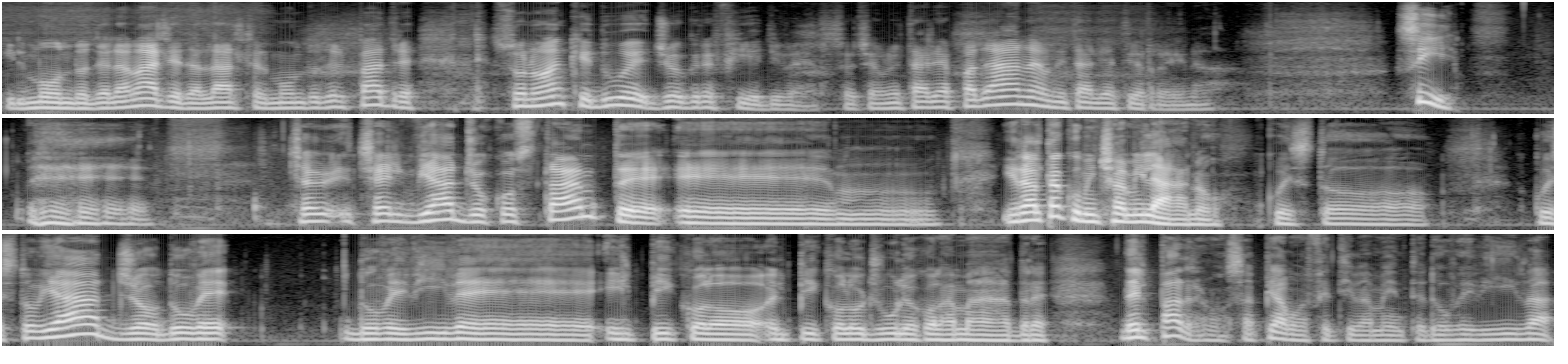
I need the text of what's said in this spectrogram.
il mondo della madre, dall'altra il mondo del padre. Sono anche due geografie diverse, c'è un'Italia padana e un'Italia tirrena. Sì, eh, c'è, c'è, il viaggio costante. E, in realtà comincia a Milano questo, questo viaggio dove, dove vive il piccolo, il piccolo, Giulio con la madre. Del padre non sappiamo effettivamente dove viva.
